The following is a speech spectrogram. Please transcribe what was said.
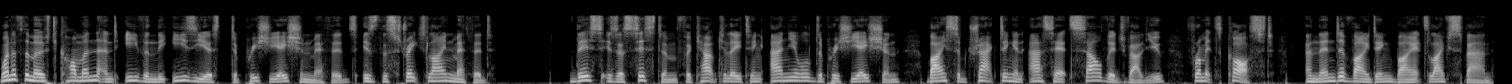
One of the most common and even the easiest depreciation methods is the straight line method. This is a system for calculating annual depreciation by subtracting an asset's salvage value from its cost and then dividing by its lifespan.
